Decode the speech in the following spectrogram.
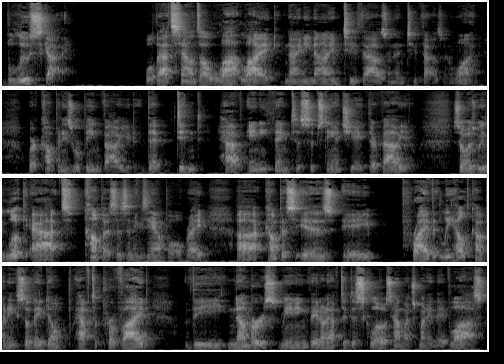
blue sky. Well, that sounds a lot like 99, 2000, and 2001, where companies were being valued that didn't have anything to substantiate their value. So as we look at Compass as an example, right? Uh, Compass is a privately held company, so they don't have to provide the numbers, meaning they don't have to disclose how much money they've lost.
